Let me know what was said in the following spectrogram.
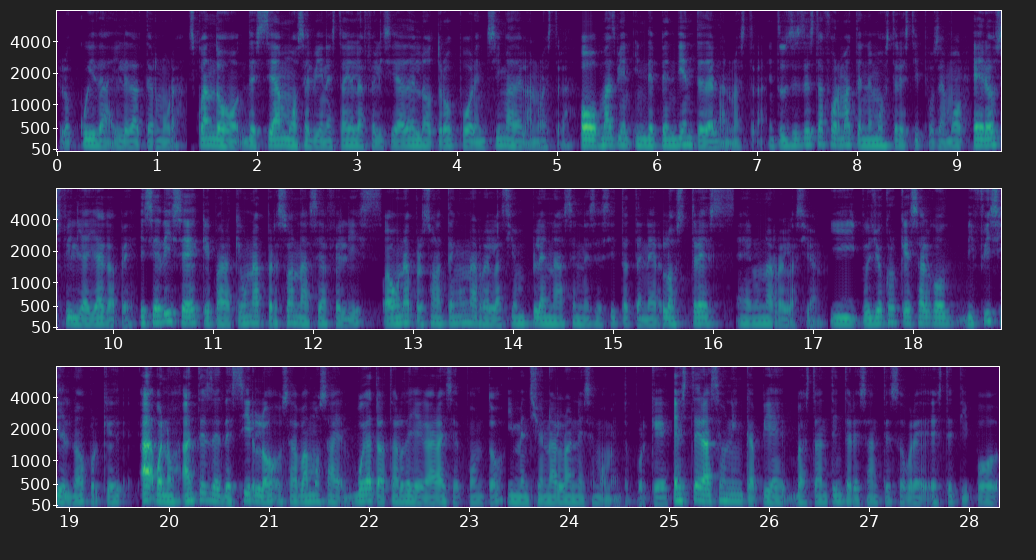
lo cuida y le da ternura. Es cuando deseamos el bienestar y la felicidad del otro por encima de la nuestra, o más bien independiente de la nuestra. Entonces de esta forma tenemos tres tipos de amor, eros, filia y ágape. Y se dice que para que una persona sea feliz o una persona tenga una relación plena se necesita tener los tres en una relación. Y pues yo creo que es algo difícil, ¿no? Porque, ah, bueno, antes de decirlo, o sea, vamos a, voy a tratar de llegar a ese punto y mencionarlo en ese momento, porque este hace un hincapié bastante interesante sobre este tipo,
